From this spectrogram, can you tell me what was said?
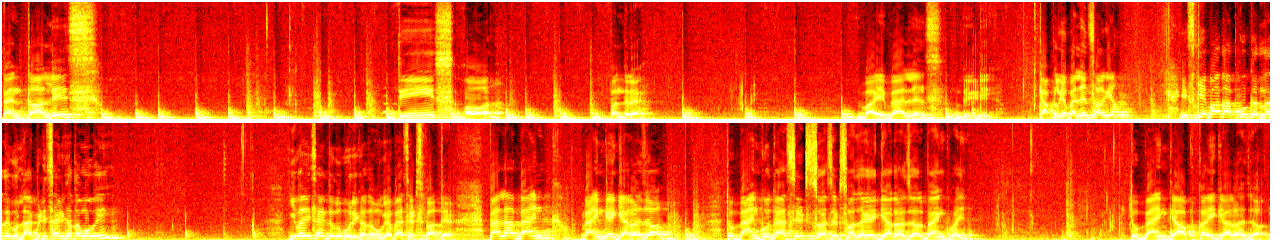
पैंतालीस, तीस और पंद्रह। बाई बैलेंस बीडी कैपिटल का बैलेंस आ गया। इसके बाद आपको करना, देखो लाइबिलिटी साइड खत्म हो गई। ये वाली साइड देखो, पूरी खत्म हो गया एसेट्स पे आते हैं। पहला बैंक बैंक है ग्यारह हज़ार। तो बैंक होता है एसेट्स तो एसेट्स में आ जाएगा ग्यारह हज़ार बैंक भाई। तो बैंक है आपका ग्यारह हज़ार।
